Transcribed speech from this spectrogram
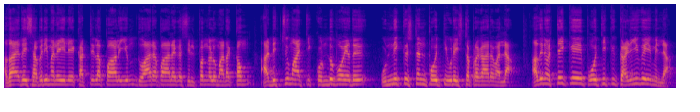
അതായത് ശബരിമലയിലെ കട്ടിളപ്പാളിയും ദ്വാരപാലക ശില്പങ്ങളും അടക്കം അടിച്ചുമാറ്റി കൊണ്ടുപോയത് ഉണ്ണികൃഷ്ണൻ പോറ്റിയുടെ ഇഷ്ടപ്രകാരമല്ല. അതിനൊറ്റയ്ക്ക് പോറ്റിക്ക് കഴിയുകയുമില്ല.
